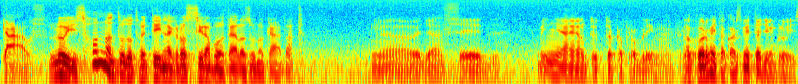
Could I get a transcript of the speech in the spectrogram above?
Káosz. Louis, honnan tudod, hogy tényleg rosszira voltál az unokádat? Ja, ugyan széd. Mindnyájan tudtok a problémánkról. Akkor mit akarsz, mit tegyünk, Louis?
